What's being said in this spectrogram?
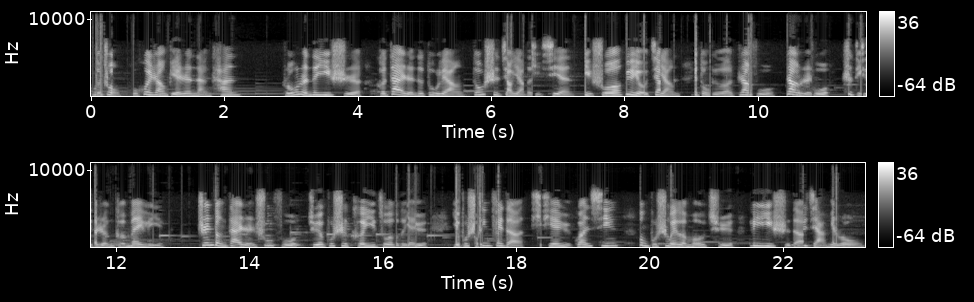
尊重，不会让别人难堪。容人的意识和待人的度量都是教养的体现。可以说，越有教养，越懂得让步，让人服是底级的人格魅力。真正待人舒服，绝不是刻意做作的言语，也不是心非的体贴与关心，更不是为了谋取利益时的虚假面容。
